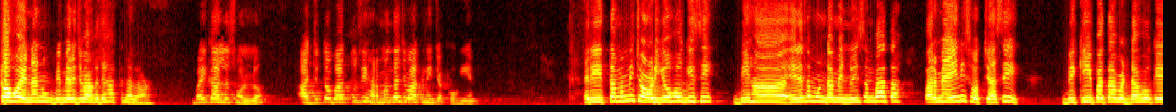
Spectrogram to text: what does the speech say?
ਕਹੋ ਇਹਨਾਂ ਨੂੰ ਵੀ ਮੇਰੇ ਜਵਾਕ ਦੇ ਹੱਥ ਨਾ ਲਾਉਣ। ਬਾਈ ਗੱਲ ਸੁਣ ਲਓ। ਅੱਜ ਤੋਂ ਬਾਅਦ ਤੁਸੀਂ ਹਰਮਨ ਦਾ ਜਵਾਕ ਨਹੀਂ ਚੱਕੋਗੀਆਂ। ਰੀਤ ਤਾਂ ਮੰਮੀ ਚੌੜੀਓ ਹੋ ਗਈ ਸੀ। ਵੀ ਹਾਂ ਇਹਨੇ ਤਾਂ ਮੁੰਡਾ ਮੈਨੂੰ ਹੀ ਸੰਭਾਤਾ ਪਰ ਮੈਂ ਇਹ ਨਹੀਂ ਸੋਚਿਆ ਸੀ ਵੀ ਕੀ ਪਤਾ ਵੱਡਾ ਹੋ ਕੇ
